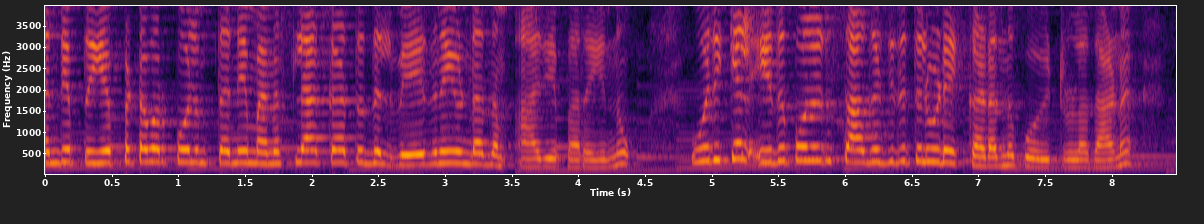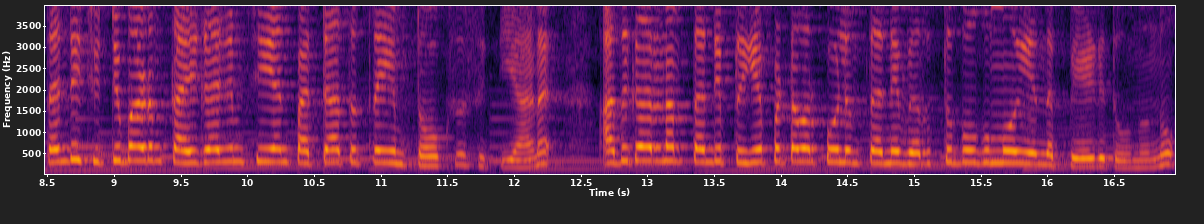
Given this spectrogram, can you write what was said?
തന്റെ പ്രിയപ്പെട്ടവർ പോലും തന്നെ മനസ്സിലാക്കാത്തതിൽ വേദനയുണ്ടെന്നും ആര്യ പറയുന്നു. ഒരിക്കൽ ഇതുപോലൊരു സാഹചര്യത്തിലൂടെ കടന്നു പോയിട്ടുള്ളതാണ് തന്റെ ചുറ്റുപാടും കൈകാര്യം ചെയ്യാൻ പറ്റാത്തത്രയും ടോക്സിസിറ്റിയാണ് അത് കാരണം തന്റെ പ്രിയപ്പെട്ടവർ പോലും തന്നെ വെറുത്തുപോകുമോ എന്ന് പേടി തോന്നുന്നു.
